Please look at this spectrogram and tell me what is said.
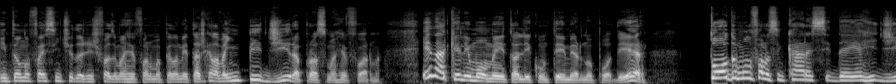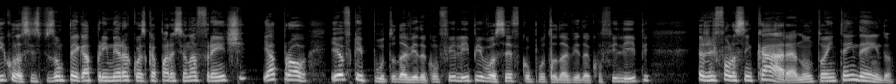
então não faz sentido a gente fazer uma reforma pela metade, que ela vai impedir a próxima reforma. E naquele momento ali com o Temer no poder, todo mundo falou assim: cara, essa ideia é ridícula, vocês precisam pegar a primeira coisa que apareceu na frente e aprova. E eu fiquei puto da vida com o Felipe, e você ficou puto da vida com o Felipe, e a gente falou assim: cara, não tô entendendo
